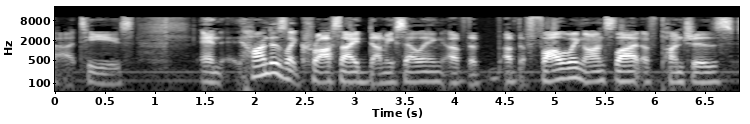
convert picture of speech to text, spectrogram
uh, tease. And Honda's like cross-eyed dummy selling of the of the following onslaught of punches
